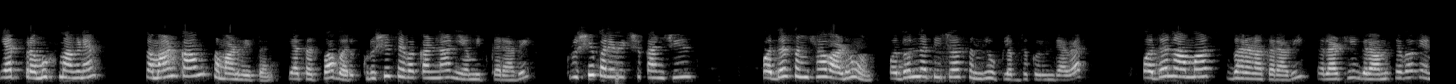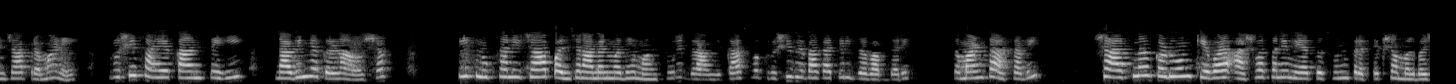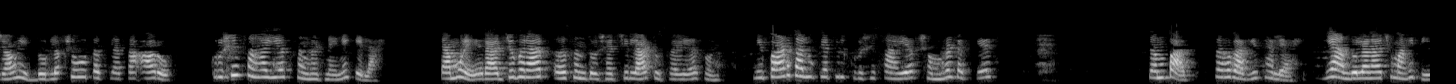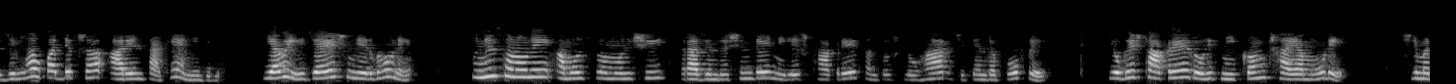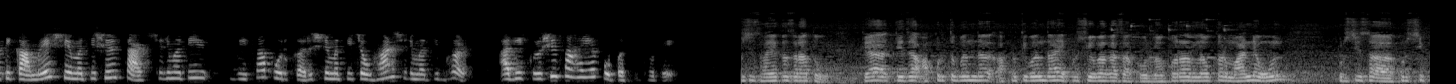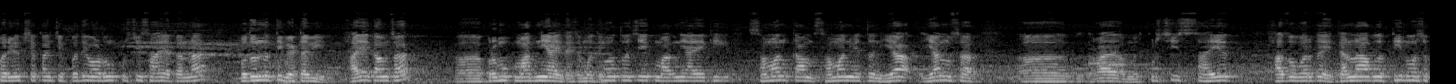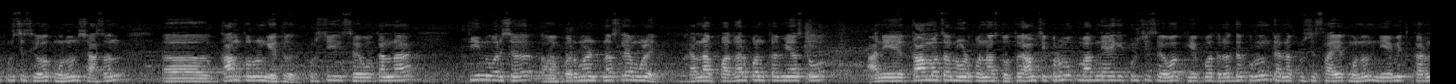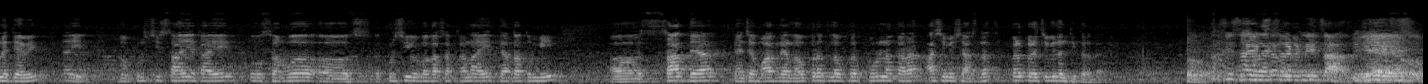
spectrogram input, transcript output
यात प्रमुख मागण्या समान काम समान वेतन या तत्वावर कृषी सेवकांना नियमित करावे कृषी पर्यवेक्षकांची पदसंख्या वाढवून पदोन्नतीच्या संधी उपलब्ध करून द्याव्यात. पदनामात सुधारणा करावी. तलाठी ग्रामसेवक यांच्याप्रमाणे कृषी सहाय्यकांचेही नाविन्य करणं आवश्यक. पीक नुकसानीच्या पंचनाम्यांमध्ये महसूल ग्रामविकास व कृषी विभागातील जबाबदारीत समानता असावी. शासनाकडून केवळ आश्वासने मिळत असून प्रत्यक्ष अंमलबजावणीत दुर्लक्ष होत असल्याचा आरोप कृषी सहाय्यक संघटनेने केला आहे. त्यामुळे राज्यभरात असंतोषाची लाट उसळली असून निफाड तालुक्यातील कृषी सहाय्यक शंभर टक्के संपात सहभागी झाले आहेत. या आंदोलनाची माहिती जिल्हा उपाध्यक्ष आर एन साठे यांनी दिली. यावेळी जयेश निर्भवने सुनील सोनवणे अमोल सोमवंशी राजेंद्र शिंदे निलेश ठाकरे संतोष लोहार जितेंद्र पोफळे योगेश ठाकरे रोहित निकम छाया मोडे श्रीमती कांबळे श्रीमती शिरसाट श्रीमती विसापूरकर श्रीमती चव्हाण श्रीमती भट आदी कृषी सहाय्यक उपस्थित होते. कृषी सहाय्यकच राहतो. त्या तिचा अकृतबंध अकृतिबंध आहे कृषी विभागाचा तो लवकरात लवकर मान्य होऊन कृषी सा- कृषी पर्यवेक्षकांचे पदे वाढवून कृषी सहाय्यकांना पदोन्नती भेटावी. हा एक आमचा प्रमुख मागणी आहे त्याच्यामध्ये. महत्वाची एक मागणी आहे की समान काम समान वेतन या यानुसार रा- म्हणजे कृषी सहाय्यक हा जो वर्ग आहे त्यांना अगोदर तीन वर्ष कृषी सेवक म्हणून शासन काम करून घेतं. कृषी सेवकांना तीन वर्ष परमनंट नसल्यामुळे त्यांना पगार पण कमी असतो आणि कामाचा लोड पण असतो. तर आमची प्रमुख मागणी आहे की कृषी सेवक हे पद रद्द करून त्यांना कृषी सहाय्यक म्हणून नियमित करण्यात यावे. आहे. जो कृषी सहाय्यक आहे तो सर्व कृषी विभागाचा कणा आहे त्याला तुम्ही साथ द्या. त्यांच्या मागण्या लवकरात लवकर पूर्ण करा अशी मी शासनात कळकळीची विनंती करत आहे. कृषी सहाय्यक संघटनेचा विजय असो.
